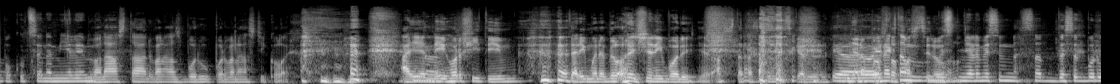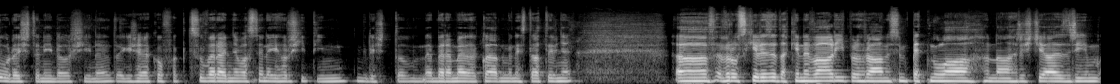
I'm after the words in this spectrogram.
pokud se nemýlim. 12, 12 bodů po 12 kolech. a je no. nejhorší tým, který mu nebyl odečtený body. Je Astra z jo, jo, jinak tam měli, myslím, snad 10 bodů odečtený další, ne? takže jako fakt suverénně vlastně nejhorší tým, když to nebereme takhle administrativně. Eh, v Evropské lize taky neválí, prohrála myslím 5-0 na hřišti AS Řím,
